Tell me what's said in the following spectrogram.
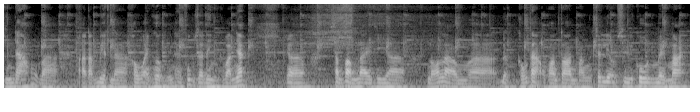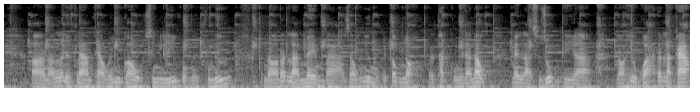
kín đáo và à, đặc biệt là không ảnh hưởng đến hạnh phúc gia đình các bạn nhé. À, sản phẩm này thì à, nó là à, được cấu tạo hoàn toàn bằng chất liệu silicon mềm mại. À, nó là được làm theo cái nhu cầu sinh lý của người phụ nữ. Nó rất là mềm và giống như một cái cộng nhỏ thật của người đàn ông. Nên là sử dụng thì à, nó hiệu quả rất là cao.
